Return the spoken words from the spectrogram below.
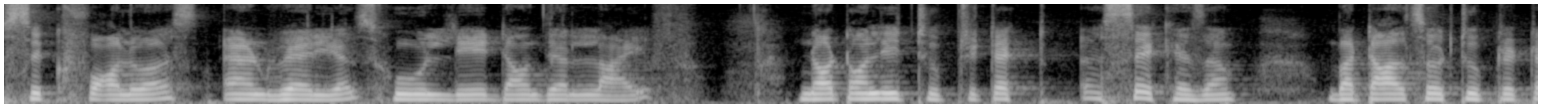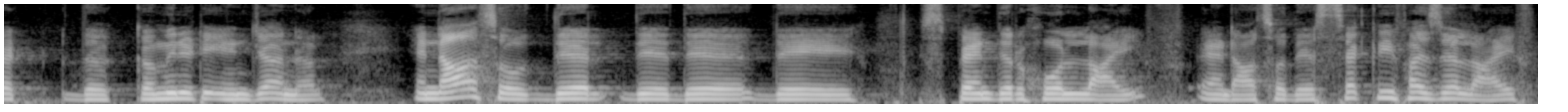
Sikh followers and warriors who laid down their life, not only to protect uh, Sikhism, but also to protect the community in general, and also they they they they spend their whole life and also they sacrifice their life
